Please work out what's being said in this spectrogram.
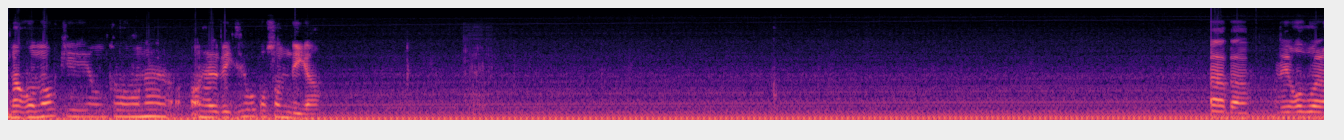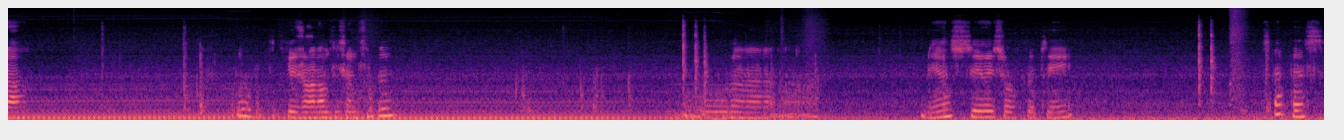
ma remorque est encore en a, avec 0% de dégâts. Ah bah, les revoilà. Ouh, peut-être que je ralentisse un petit peu. Ouh là là là là. Bien serré sur le côté. Ça passe.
